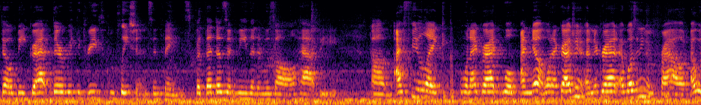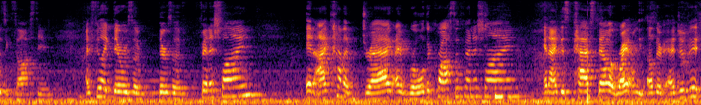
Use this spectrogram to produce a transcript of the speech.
there'll be grad, there'll be degree completions and things, but that doesn't mean that it was all happy. Um, I feel like when I grad, well, I know when I graduated undergrad, I wasn't even proud. I was exhausted. I feel like there was a there's a finish line, and I kind of dragged, I rolled across the finish line, and I just passed out right on the other edge of it.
